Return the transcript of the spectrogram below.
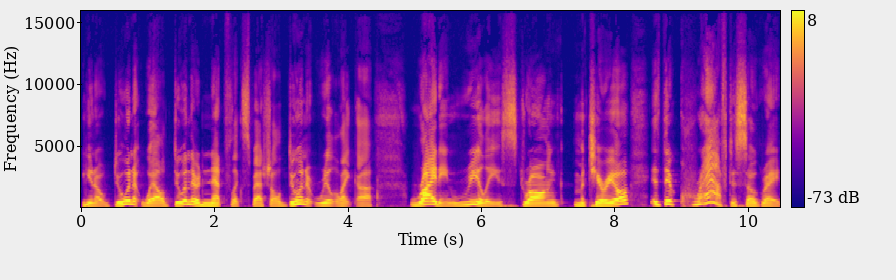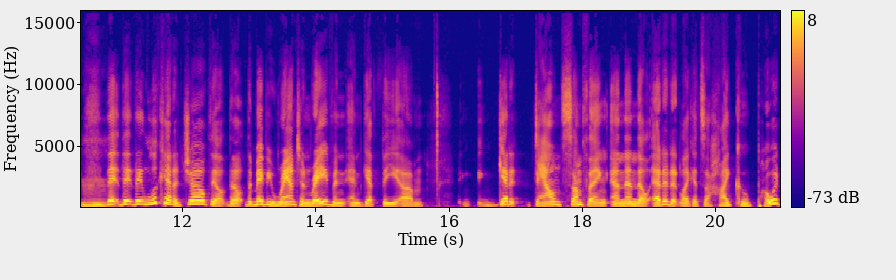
you know, doing it well, doing their Netflix special, doing it real like uh writing really strong material. Their craft is so great. They, they they look at a joke they'll they'll they maybe rant and rave and and get the um get it down something and then they'll edit it like it's a haiku poet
